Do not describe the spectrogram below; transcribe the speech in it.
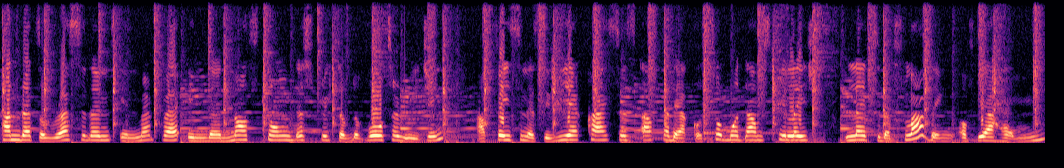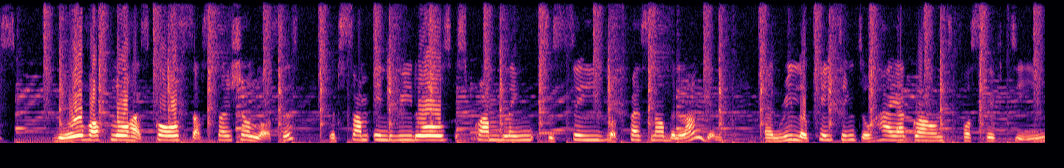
Hundreds of residents in Mepe in the North Tongu district of the Volta region are facing a severe crisis after the Akosombo Dam spillage led to the flooding of their homes. The overflow has caused substantial losses, with some individuals scrambling to save personal belongings and relocating to higher grounds for safety.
